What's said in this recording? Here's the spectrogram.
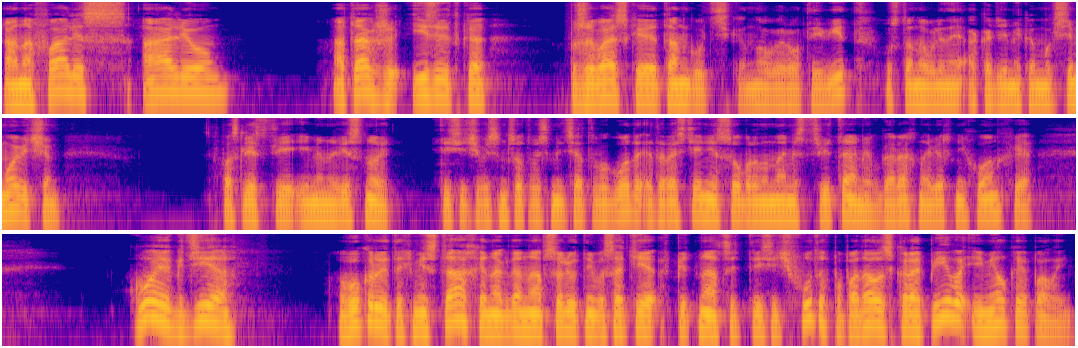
Анафалис, Алиум, а также изредка Пржевальская тангутика, новый род и вид, установленный академиком Максимовичем. Впоследствии именно весной 1880 года это растение собрано нами с цветами в горах на Верхней Хуанхэ. Кое-где в укрытых местах, иногда на абсолютной высоте в 15 тысяч футов, попадалась крапива и мелкая полынь.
